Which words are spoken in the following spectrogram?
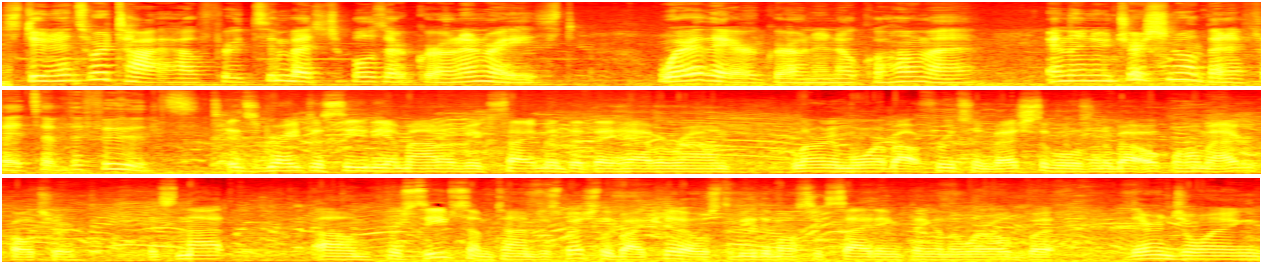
Students were taught how fruits and vegetables are grown and raised, where they are grown in Oklahoma, and the nutritional benefits of the foods. It's great to see the amount of excitement that they have around learning more about fruits and vegetables and about Oklahoma agriculture. It's not um, perceived sometimes, especially by kiddos, to be the most exciting thing in the world, but they're enjoying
